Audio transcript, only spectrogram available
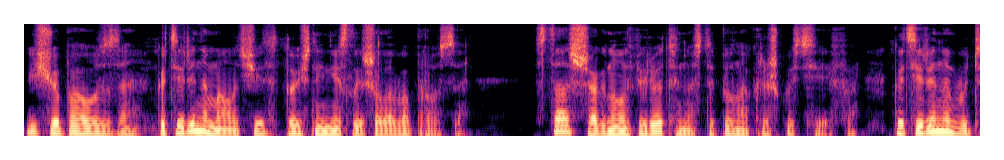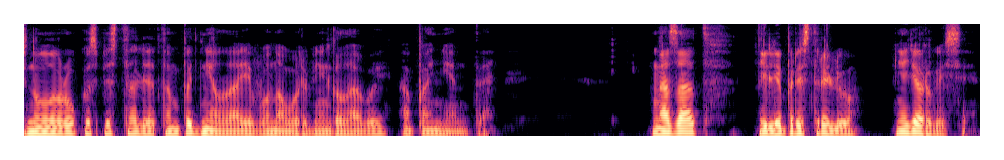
Еще пауза. Катерина молчит, точно не слышала вопроса. Стас шагнул вперед и наступил на крышку сейфа. Катерина вытянула руку с пистолетом, подняла его на уровень головы оппонента. «Назад! Или пристрелю. Не дергайся.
